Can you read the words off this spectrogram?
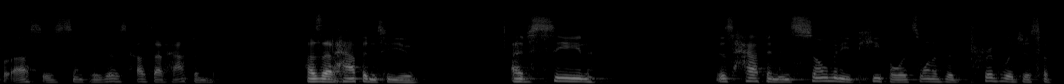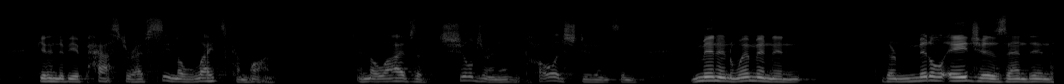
for us is simply this How's that happened? How's that happened to you? I've seen this happen in so many people. It's one of the privileges of getting to be a pastor. I've seen the lights come on in the lives of children and college students and men and women in their middle ages and in,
